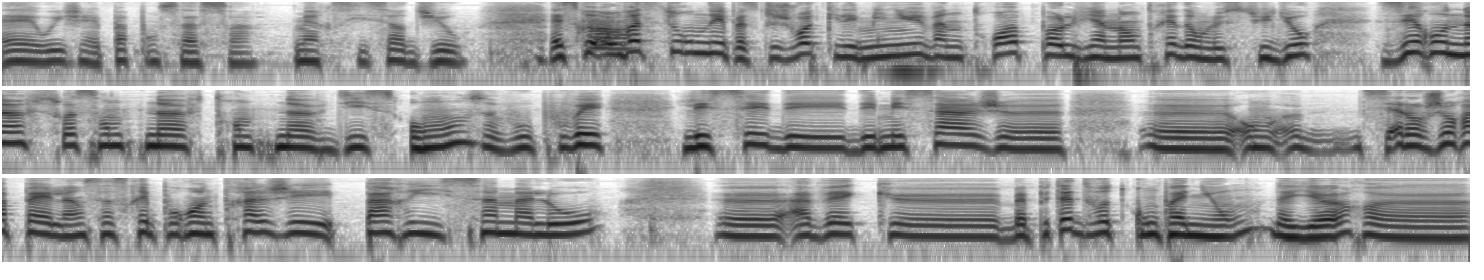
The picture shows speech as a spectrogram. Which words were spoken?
Eh oui, j'avais pas pensé à ça. Merci Sergio. Est-ce qu'on Ah. va se tourner? Parce que je vois qu'il est minuit 23. Paul vient d'entrer dans le studio 09 69 39 10 11. Vous pouvez laisser des, des messages. euh, euh, on- euh, alors je rappelle, hein, ça serait pour un trajet Paris-Saint-Malo euh, avec euh, bah, peut-être votre compagnon d'ailleurs. euh,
